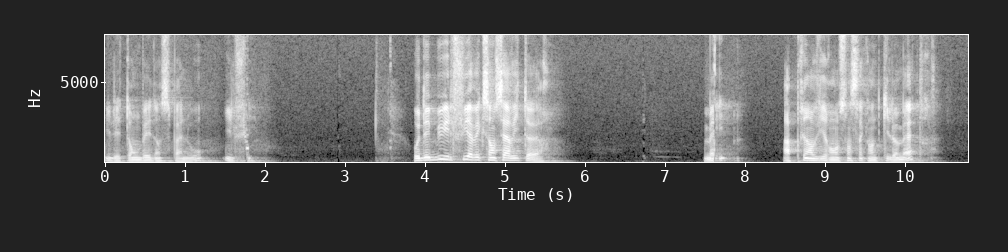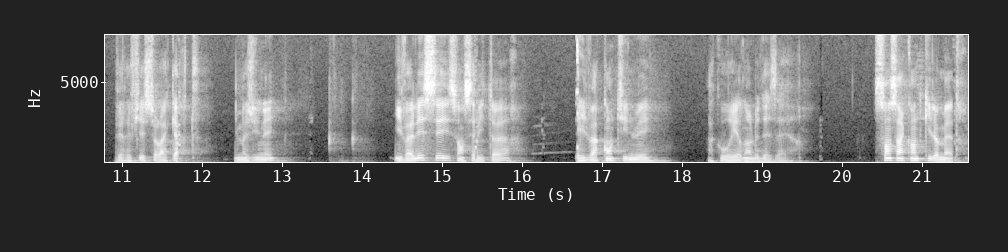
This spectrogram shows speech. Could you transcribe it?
Il est tombé dans ce panneau, il fuit. Au début, il fuit avec son serviteur. Mais après environ 150 km, vérifiez sur la carte, imaginez, il va laisser son serviteur et il va continuer à courir dans le désert. 150 km.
